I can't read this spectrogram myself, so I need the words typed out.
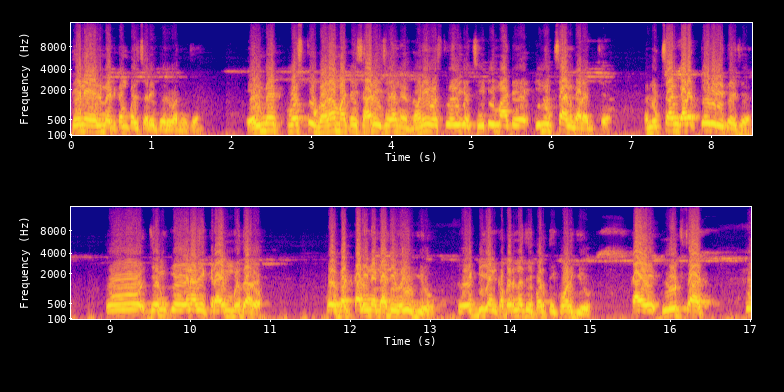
તેને હેલ્મેટ કમ્પલસરી પહેરવાનું છે. હેલ્મેટ વસ્તુ ઘણા માટે સારી છે અને ઘણી વસ્તુ એવી છે સિટી માટે એ નુકસાનકારક છે. નુકસાનકારક કેવી રીતે છે? તો જેમ કે એનાથી ક્રાઇમ વધારો. કોઈ ભટકાડીને ગાડી વયું ગયું, તો એકબીજાને ખબર નથી પડતી કોણ ગયું, કાંઈ લૂંટફાટ, તો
